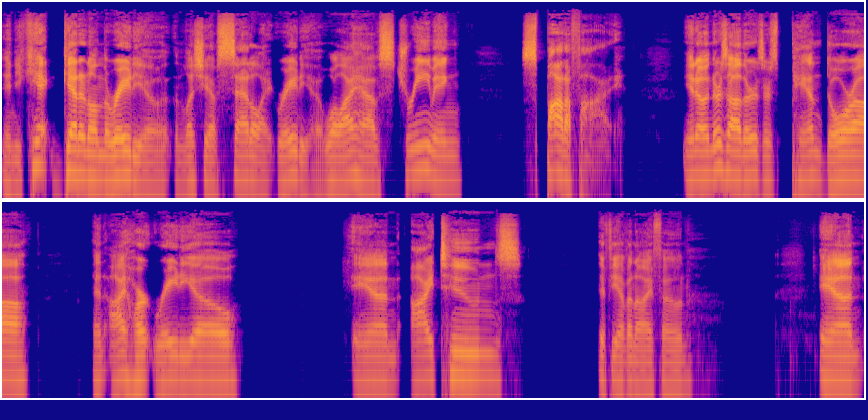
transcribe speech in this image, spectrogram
And you can't get it on the radio unless you have satellite radio. Well, I have streaming Spotify, you know, and there's others. There's Pandora and iHeartRadio and iTunes if you have an iPhone. And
